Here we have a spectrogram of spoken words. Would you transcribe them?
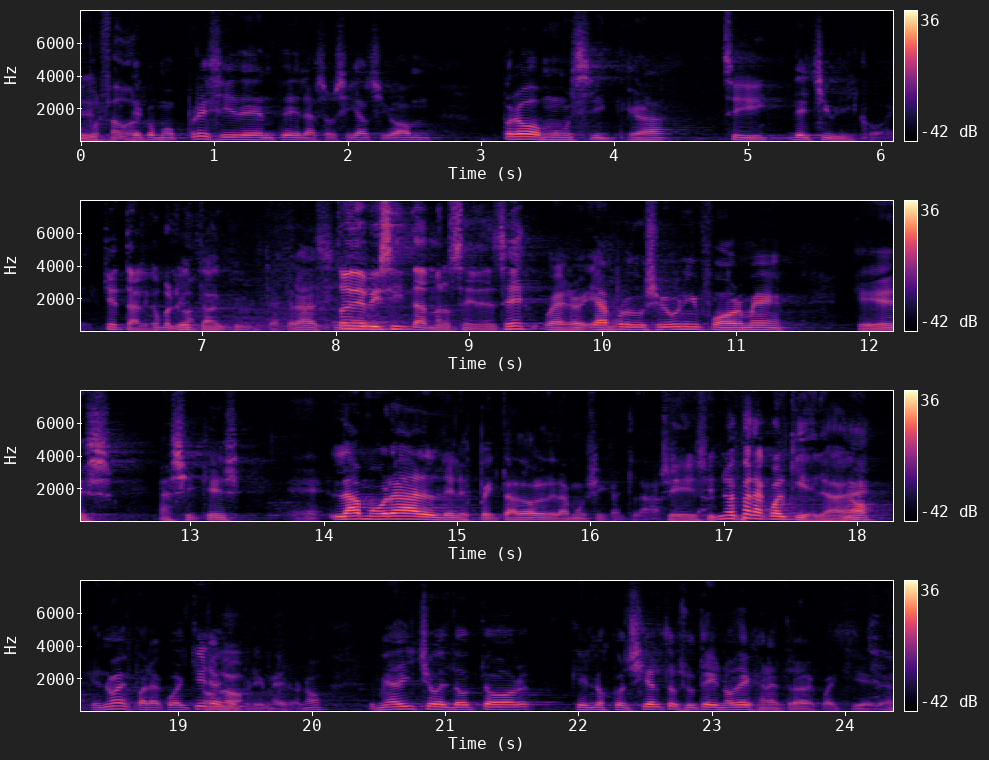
por usted favor. como presidente de la Asociación Pro Música Sí. de Chivilcoy. ¿Qué tal? ¿Cómo le ¿Qué va? tal? Muchas gracias. Estoy de visita Mercedes, ¿eh? Bueno, y han producido un informe que es, así que es eh, la moral del espectador de la música clásica. Sí, sí, no es para cualquiera, ¿eh? No, que no es para cualquiera, No, es no. lo primero, ¿no? Me ha dicho el doctor que en los conciertos ustedes no dejan entrar a cualquiera.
